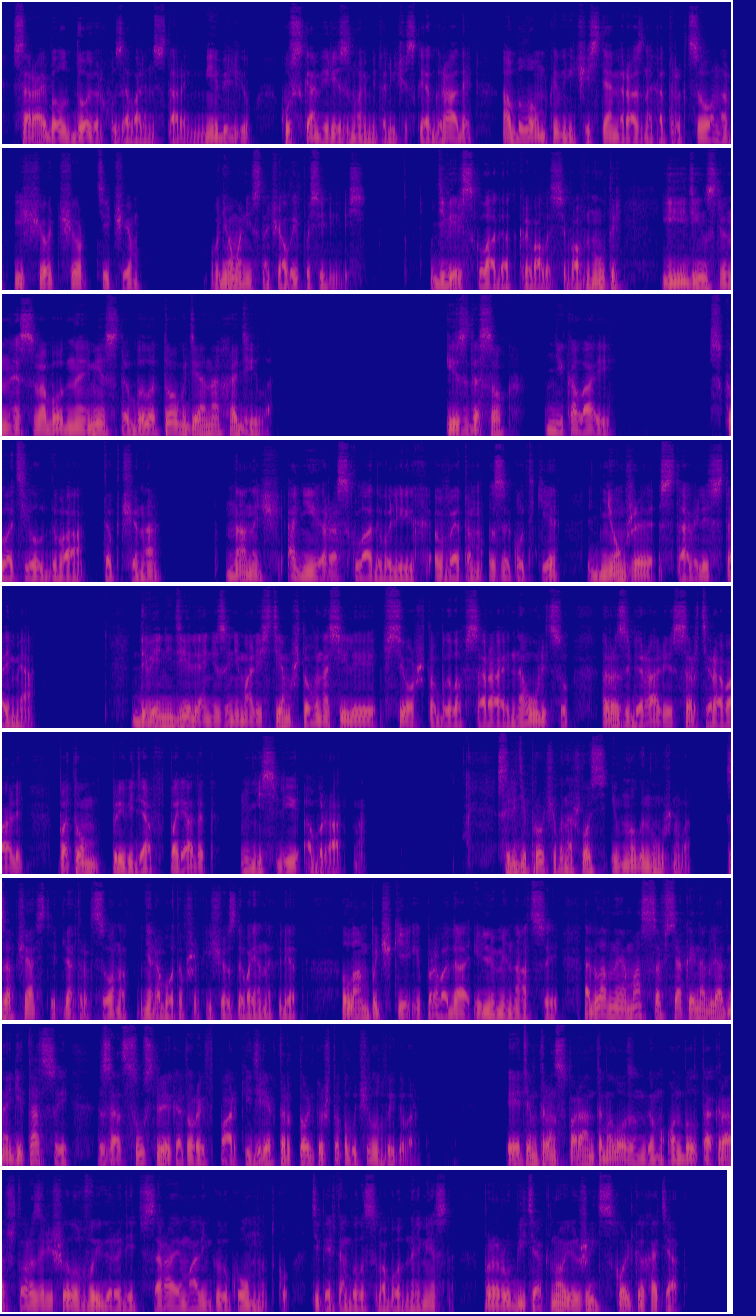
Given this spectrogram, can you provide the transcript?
Сарай был доверху завален старой мебелью, кусками резной металлической ограды, обломками и частями разных аттракционов, еще черт-те чем. В нем они сначала и поселились. Дверь склада открывалась вовнутрь, и единственное свободное место было то, где она ходила. Из досок Николай сколотил два топчана. На ночь они раскладывали их в этом закутке, днем же ставили стаймя. Две недели они занимались тем, что выносили все, что было в сарае, на улицу, разбирали, сортировали, потом, приведя в порядок, несли обратно. Среди прочего нашлось и много нужного. Запчасти для аттракционов, не работавших еще с довоенных лет, лампочки и провода иллюминации, а главное масса всякой наглядной агитации, за отсутствие которой в парке директор только что получил выговор. Этим транспарантом и лозунгом он был так рад, что разрешил выгородить в сарае маленькую комнатку, теперь там было свободное место, прорубить окно и жить сколько хотят.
